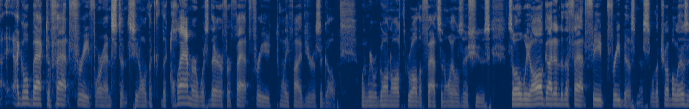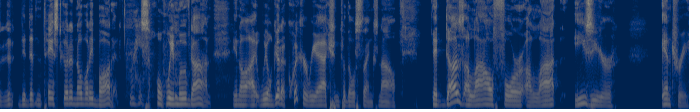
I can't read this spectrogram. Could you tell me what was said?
I, I go back to fat free, for instance. You know, the the clamor was there for fat free 25 years ago, when we were going all through all the fats and oils issues. So we all got into the fat free free business. Well, the trouble is, it, it didn't taste good and nobody bought it. Right. So we moved on. You know, I we'll get a quicker reaction to those things now it does allow for a lot easier entry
